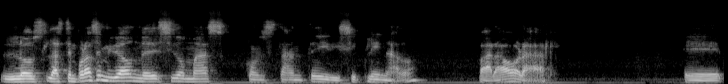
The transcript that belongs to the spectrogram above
Los, las temporadas en mi vida donde he sido más constante y disciplinado para orar, eh,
